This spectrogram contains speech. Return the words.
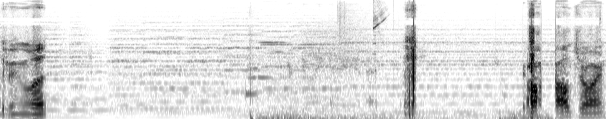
Doing what? I'll join.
